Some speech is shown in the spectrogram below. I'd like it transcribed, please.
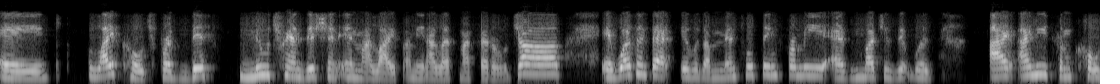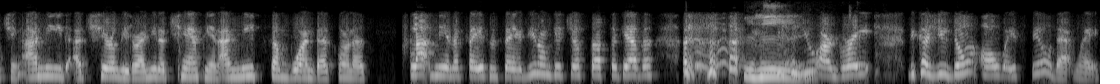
a life coach for this new transition in my life. I mean, I left my federal job. It wasn't that it was a mental thing for me as much as it was I, I need some coaching. I need a cheerleader. I need a champion. I need someone that's going to slap me in the face and say, if you don't get your stuff together, mm-hmm. you are great because you don't always feel that way.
